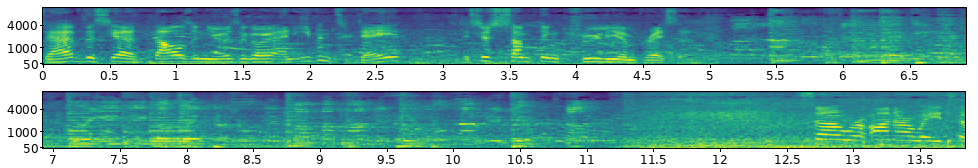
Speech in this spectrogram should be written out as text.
To have this here a thousand years ago and even today, it's just something truly impressive. So we're on our way to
